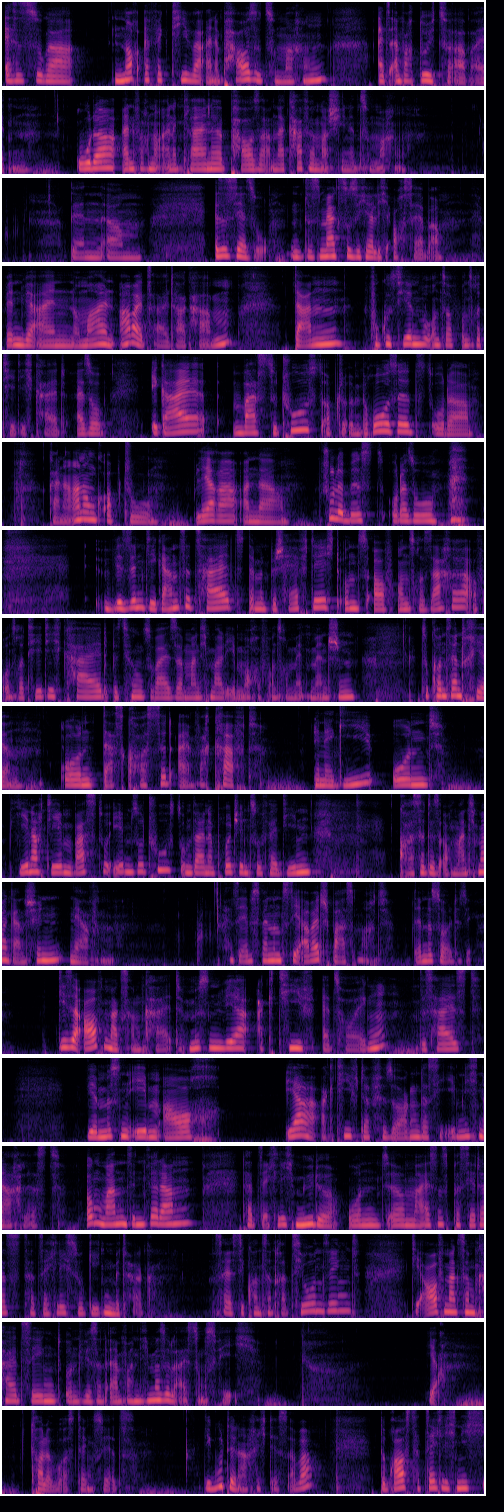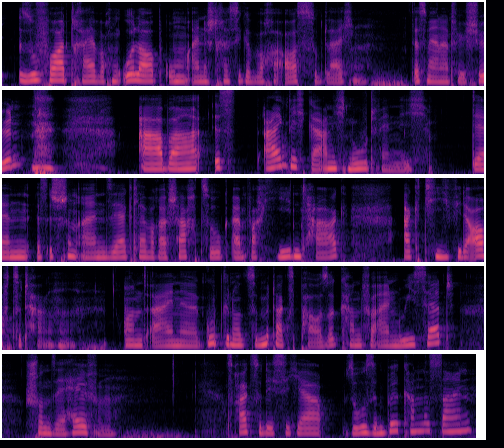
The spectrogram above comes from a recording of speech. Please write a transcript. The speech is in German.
Es ist sogar noch effektiver, eine Pause zu machen, als einfach durchzuarbeiten. Oder einfach nur eine kleine Pause an der Kaffeemaschine zu machen. Denn ähm, es ist ja so, und das merkst du sicherlich auch selber, wenn wir einen normalen Arbeitsalltag haben, dann fokussieren wir uns auf unsere Tätigkeit. Also egal, was du tust, ob du im Büro sitzt oder keine Ahnung, ob du Lehrer an der Schule bist oder so. Wir sind die ganze Zeit damit beschäftigt, uns auf unsere Sache, auf unsere Tätigkeit, beziehungsweise manchmal eben auch auf unsere Mitmenschen zu konzentrieren. Und das kostet einfach Kraft, Energie und je nachdem, was du eben so tust, um deine Brötchen zu verdienen, kostet es auch manchmal ganz schön Nerven. Selbst wenn uns die Arbeit Spaß macht, denn das sollte sie. Diese Aufmerksamkeit müssen wir aktiv erzeugen. Das heißt, wir müssen eben auch ja, aktiv dafür sorgen, dass sie eben nicht nachlässt. Irgendwann sind wir dann tatsächlich müde und äh, meistens passiert das tatsächlich so gegen Mittag. Das heißt, die Konzentration sinkt, die Aufmerksamkeit sinkt und wir sind einfach nicht mehr so leistungsfähig. Ja, tolle Wurst, denkst du jetzt. Die gute Nachricht ist aber, du brauchst tatsächlich nicht sofort drei Wochen Urlaub, um eine stressige Woche auszugleichen. Das wäre natürlich schön, aber ist eigentlich gar nicht notwendig. Denn es ist schon ein sehr cleverer Schachzug, einfach jeden Tag aktiv wieder aufzutanken. Und eine gut genutzte Mittagspause kann für einen Reset schon sehr helfen. Jetzt fragst du dich sicher, so simpel kann das sein?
